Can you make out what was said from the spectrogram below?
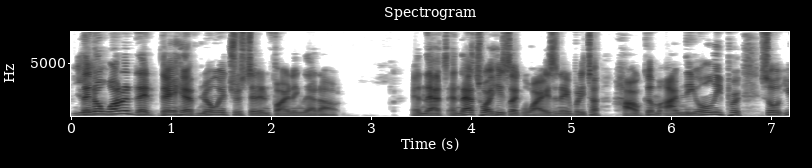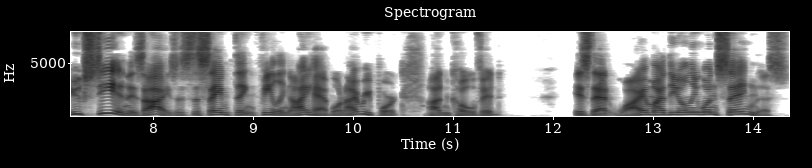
Yeah. They don't want to. They, they have no interest in finding that out, and that's and that's why he's like, why isn't anybody talking? How come I'm the only person? So you see in his eyes, it's the same thing feeling I have when I report on COVID. Is that why am I the only one saying this?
